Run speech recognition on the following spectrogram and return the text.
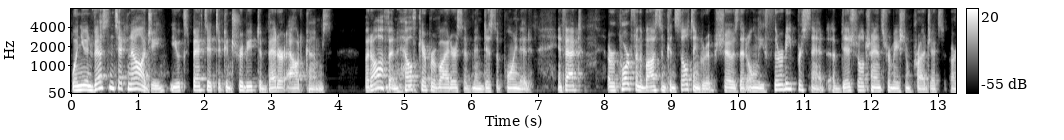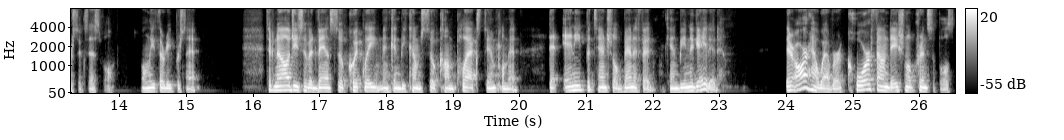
When you invest in technology, you expect it to contribute to better outcomes. But often, healthcare providers have been disappointed. In fact, a report from the Boston Consulting Group shows that only 30% of digital transformation projects are successful. Only 30%. Technologies have advanced so quickly and can become so complex to implement that any potential benefit can be negated. There are, however, core foundational principles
